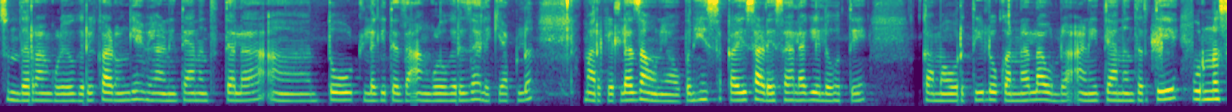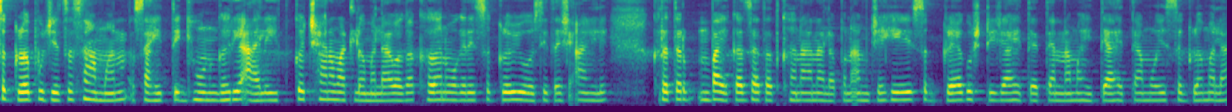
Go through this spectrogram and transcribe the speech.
सुंदर रांगोळी वगैरे काढून घ्यावी. आणि त्यानंतर त्याला तो उठलं की त्याचा आंघोळ वगैरे झालं की आपलं मार्केटला जाऊन यावं. पण हे सकाळी साडेसहाला गेले होते. कामावरती लोकांना लावलं आणि त्यानंतर ते पूर्ण सगळं पूजेचं सामान साहित्य घेऊन घरी आले. इतकं छान वाटलं मला. बघा खण वगैरे सगळं व्यवस्थित असे आणले. खरं तर बायका जातात खण आणायला पण आमच्या हे सगळ्या गोष्टी ज्या आहेत त्या त्यांना माहिती आहेत. त्यामुळे सगळं मला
